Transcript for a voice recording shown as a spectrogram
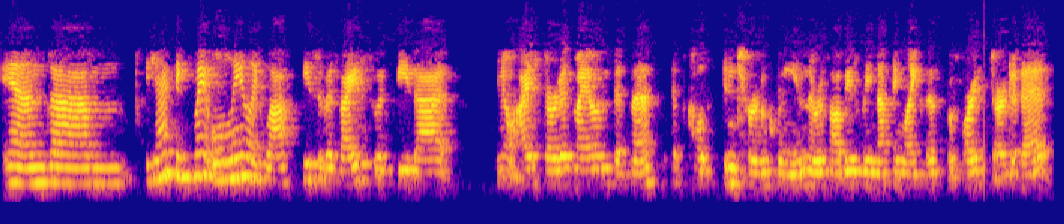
And um, yeah, I think my only like last piece of advice would be that, you know, I started my own business. It's called Intern Queen. There was obviously nothing like this before I started it.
